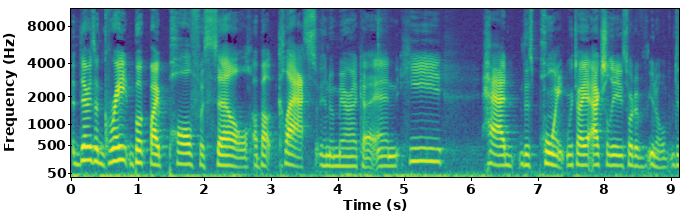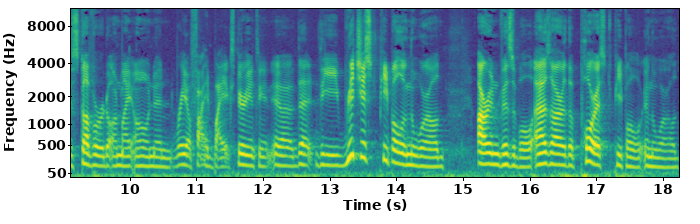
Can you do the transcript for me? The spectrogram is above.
There's a great book by Paul Fussell about class in America, and he had this point, which I actually sort of, you know, discovered on my own and reified by experiencing it, uh, that the richest people in the world are invisible, as are the poorest people in the world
